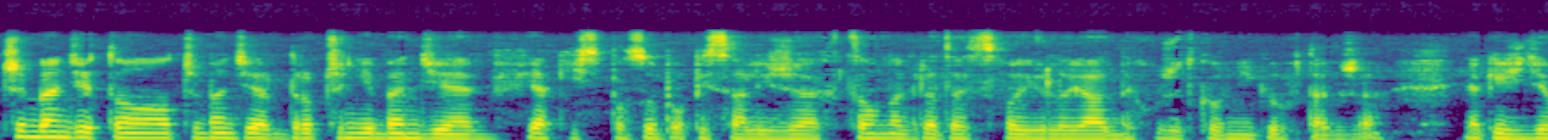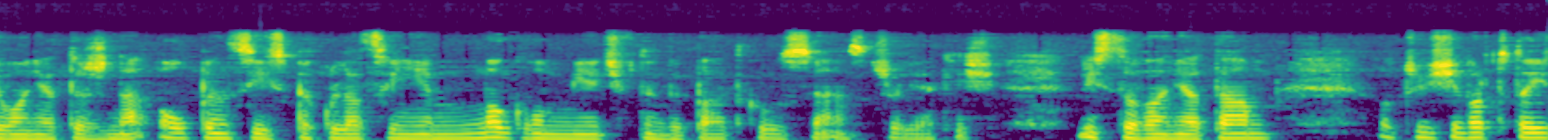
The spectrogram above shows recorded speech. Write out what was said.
czy będzie to, czy będzie airdrop, czy nie będzie, w jakiś sposób opisali, że chcą nagradzać swoich lojalnych użytkowników, także jakieś działania też na OpenSea spekulacyjnie mogą mieć w tym wypadku sens, czyli jakieś listowania tam. Oczywiście warto tutaj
